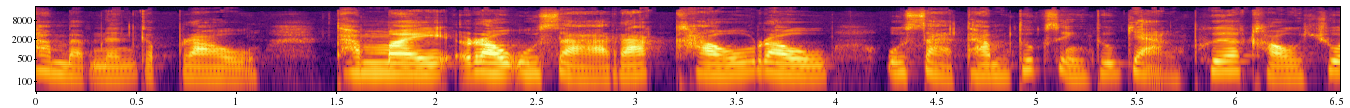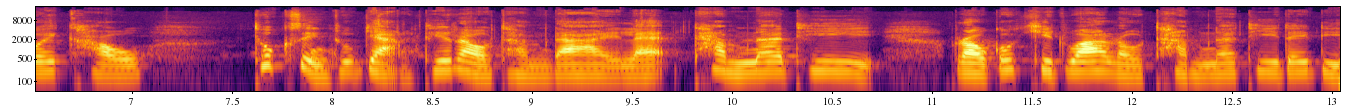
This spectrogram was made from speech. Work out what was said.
ทำแบบนั้นกับเราทำไมเราอุตส่าห์รักเขาเราอุตส่าห์ทำทุกสิ่งทุกอย่างเพื่อเขาช่วยเขา ทุกสิ่งทุกอย่างที่เราทำได้และทำหน้าที่ เราก็คิดว่าเราทำหน้าที่ได้ดี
